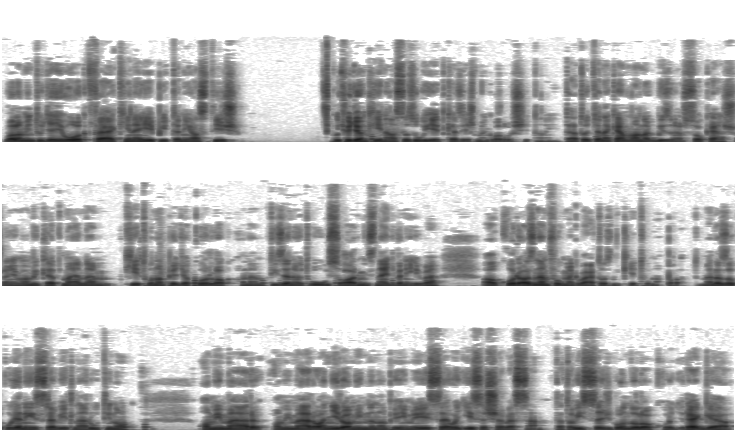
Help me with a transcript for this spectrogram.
Valamint ugye jól fel kéne építeni azt is, hogy hogyan kéne azt az új étkezést megvalósítani. Tehát, hogyha nekem vannak bizonyos szokásaim, amiket már nem két hónapja gyakorlok, hanem 15, 20, 30, 40 éve, akkor az nem fog megváltozni két hónap alatt. Mert azok olyan észrevétlen rutinok, ami már, ami már annyira a mindennapjaim része, hogy észre se veszem. Tehát ha vissza is gondolok, hogy reggel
